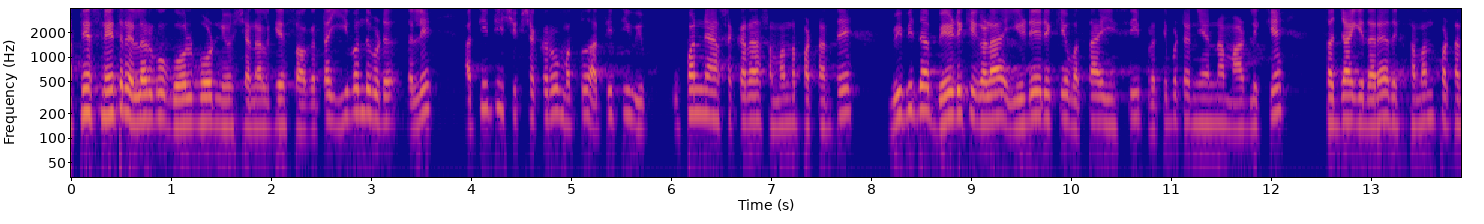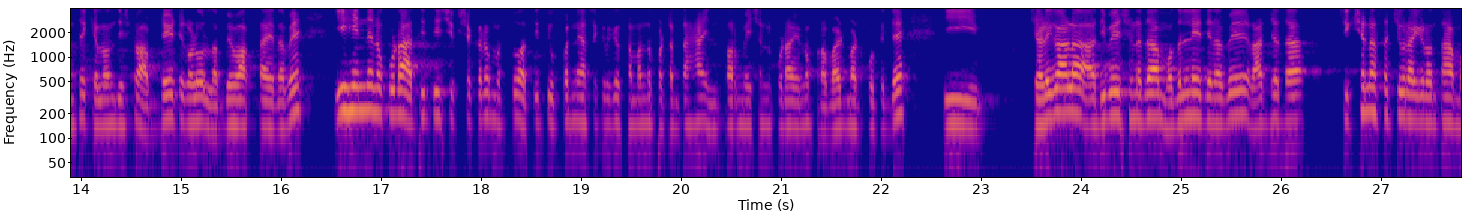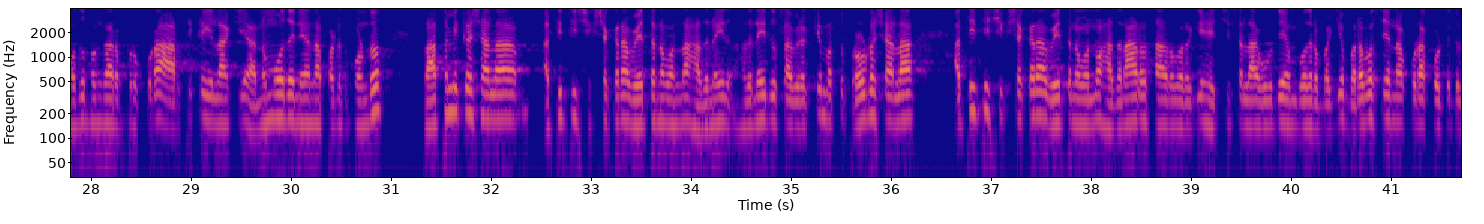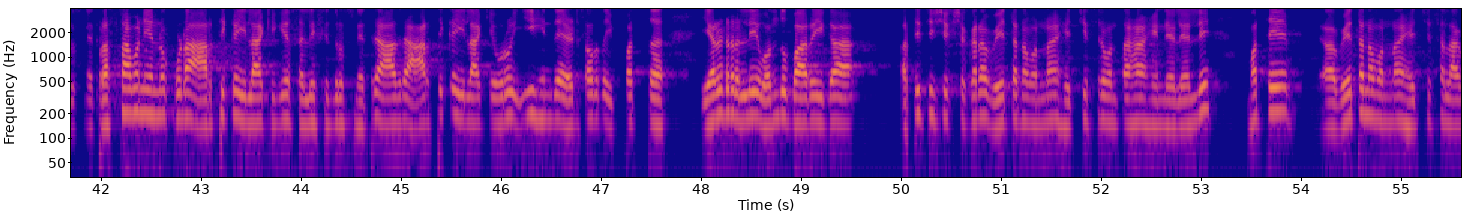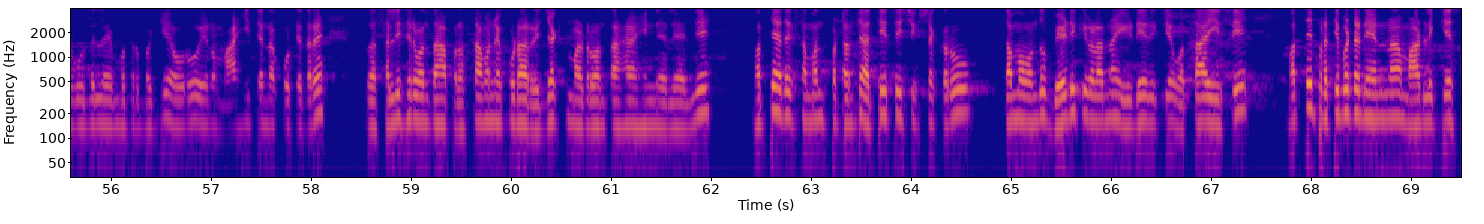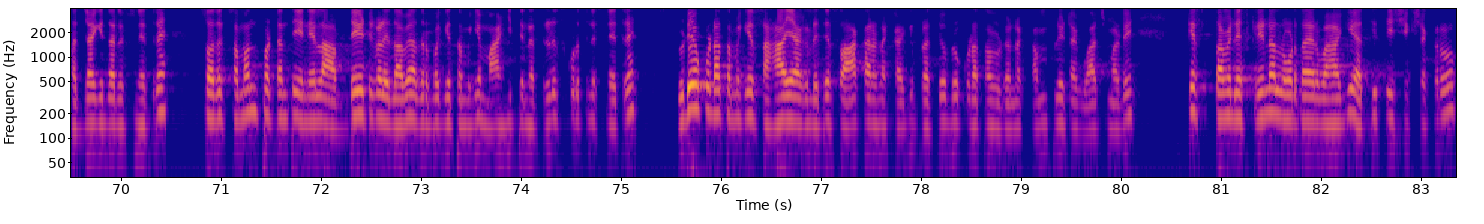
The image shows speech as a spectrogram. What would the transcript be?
ಆತ್ಮೀಯ ಸ್ನೇಹಿತರೆ, ಎಲ್ಲರಿಗೂ ಗೋಲ್ ಬೋರ್ಡ್ ನ್ಯೂಸ್ ಚಾನೆಲ್ಗೆ ಸ್ವಾಗತ. ಈ ಒಂದು ವಿಡಿಯೋದಲ್ಲಿ ಅತಿಥಿ ಶಿಕ್ಷಕರು ಮತ್ತು ಅತಿಥಿ ಉಪನ್ಯಾಸಕರ ಸಂಬಂಧಪಟ್ಟಂತೆ ವಿವಿಧ ಬೇಡಿಕೆಗಳ ಈಡೇರಿಕೆ ಒತ್ತಾಯಿಸಿ ಪ್ರತಿಭಟನೆಯನ್ನ ಮಾಡಲಿಕ್ಕೆ ಸಜ್ಜಾಗಿದ್ದಾರೆ. ಅದಕ್ಕೆ ಸಂಬಂಧಪಟ್ಟಂತೆ ಕೆಲವೊಂದಿಷ್ಟು ಅಪ್ಡೇಟ್ಗಳು ಲಭ್ಯವಾಗ್ತಾ ಇದ್ದಾವೆ ಈ ಹಿಂದೆನೂ ಕೂಡ ಅತಿಥಿ ಶಿಕ್ಷಕರು ಮತ್ತು ಅತಿಥಿ ಉಪನ್ಯಾಸಕರಿಗೆ ಸಂಬಂಧಪಟ್ಟಂತಹ ಇನ್ಫಾರ್ಮೇಶನ್ ಕೂಡ ಏನು ಪ್ರೊವೈಡ್ ಮಾಡಿಕೊಟ್ಟಿದ್ದೆ. ಈ ಚಳಿಗಾಲ ಅಧಿವೇಶನದ ಮೊದಲನೇ ದಿನವೇ ರಾಜ್ಯದ ಶಿಕ್ಷಣ ಸಚಿವರಾಗಿರುವಂತಹ ಮಧು ಬಂಗಾರಪ್ಪರು ಕೂಡ ಆರ್ಥಿಕ ಇಲಾಖೆಯ ಅನುಮೋದನೆಯನ್ನ ಪಡೆದುಕೊಂಡು ಪ್ರಾಥಮಿಕ ಶಾಲಾ ಅತಿಥಿ ಶಿಕ್ಷಕರ ವೇತನವನ್ನ ಹದಿನೈದು ಹದಿನೈದು ಸಾವಿರಕ್ಕೆ ಮತ್ತು ಪ್ರೌಢಶಾಲಾ ಅತಿಥಿ ಶಿಕ್ಷಕರ ವೇತನವನ್ನು ಹದಿನಾರು ಸಾವಿರವರೆಗೆ ಹೆಚ್ಚಿಸಲಾಗುವುದು ಎಂಬುದರ ಬಗ್ಗೆ ಭರವಸೆಯನ್ನ ಕೂಡ ಕೊಟ್ಟಿದ್ರು ಸ್ನೇಹಿತರೆ. ಪ್ರಸ್ತಾವನೆಯನ್ನು ಕೂಡ ಆರ್ಥಿಕ ಇಲಾಖೆಗೆ ಸಲ್ಲಿಸಿದ್ರು ಸ್ನೇಹಿತರೆ. ಆದ್ರೆ ಆರ್ಥಿಕ ಇಲಾಖೆಯವರು ಈ ಹಿಂದೆ ಎರಡ್ ಸಾವಿರದ ಇಪ್ಪತ್ತ ಎರಡರಲ್ಲಿ ಒಂದು ಬಾರಿ ಈಗ ಅತಿಥಿ ಶಿಕ್ಷಕರ ವೇತನವನ್ನ ಹೆಚ್ಚಿಸಿರುವಂತಹ ಹಿನ್ನೆಲೆಯಲ್ಲಿ ಮತ್ತೆ ವೇತನವನ್ನ ಹೆಚ್ಚಿಸಲಾಗುವುದಿಲ್ಲ ಎಂಬುದರ ಬಗ್ಗೆ ಅವರು ಏನು ಮಾಹಿತಿಯನ್ನ ಕೊಟ್ಟಿದ್ದಾರೆ. ಸಲ್ಲಿಸಿರುವಂತಹ ಪ್ರಸ್ತಾವನೆ ಕೂಡ ರಿಜೆಕ್ಟ್ ಮಾಡಿರುವಂತಹ ಹಿನ್ನೆಲೆಯಲ್ಲಿ. ಮತ್ತೆ ಅದಕ್ಕೆ ಸಂಬಂಧಪಟ್ಟಂತೆ ಅತಿಥಿ ಶಿಕ್ಷಕರು ತಮ್ಮ ಒಂದು ಬೇಡಿಕೆಗಳನ್ನ ಈಡೇರಿಕೆ ಒತ್ತಾಯಿಸಿ, ಮತ್ತೆ ಪ್ರತಿಭಟನೆಯನ್ನ ಮಾಡಲಿಕ್ಕೆ ಸಜ್ಜಾಗಿದ್ದಾರೆ ಸ್ನೇಹಿತರೆ. ಸೊ ಅದಕ್ಕೆ ಸಂಬಂಧಪಟ್ಟಂತೆ ಏನೆಲ್ಲ ಅಪ್ಡೇಟ್ಗಳಿದಾವೆ, ಅದರ ಬಗ್ಗೆ ತಮಗೆ ಮಾಹಿತಿಯನ್ನ ತಿಳಿಸ್ಕೊಡ್ತೀನಿ ಸ್ನೇಹಿತರೆ. ವಿಡಿಯೋ ಕೂಡ ತಮಗೆ ಸಹಾಯ ಆಗಲಿದೆ. ಸೊ ಆ ಕಾರಣಕ್ಕಾಗಿ ಪ್ರತಿಯೊಬ್ಬರು ಕೂಡ ತಮ್ಮ ವಿಡಿಯೋನ ಕಂಪ್ಲೀಟ್ ಆಗಿ ವಾಚ್ ಮಾಡಿ. ತಾವಿಲ್ಲಿ ಸ್ಕ್ರೀನಲ್ಲಿ ನೋಡ್ತಾ ಇರುವ ಹಾಗೆ ಅತಿಥಿ ಶಿಕ್ಷಕರು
